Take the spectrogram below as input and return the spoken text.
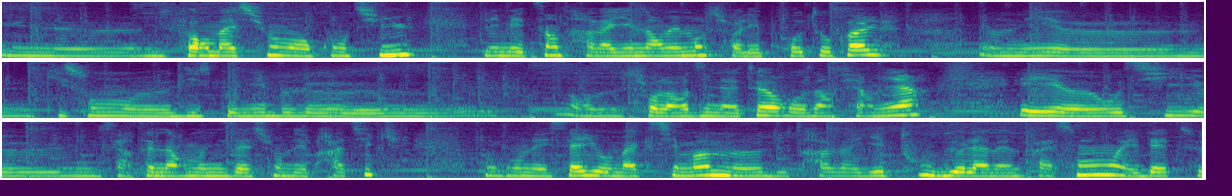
une, formation en continu. Les médecins travaillent énormément sur les protocoles euh, qui sont euh, disponibles euh, sur l'ordinateur aux infirmières et aussi une certaine harmonisation des pratiques. Donc on essaye au maximum de travailler tous de la même façon et d'être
